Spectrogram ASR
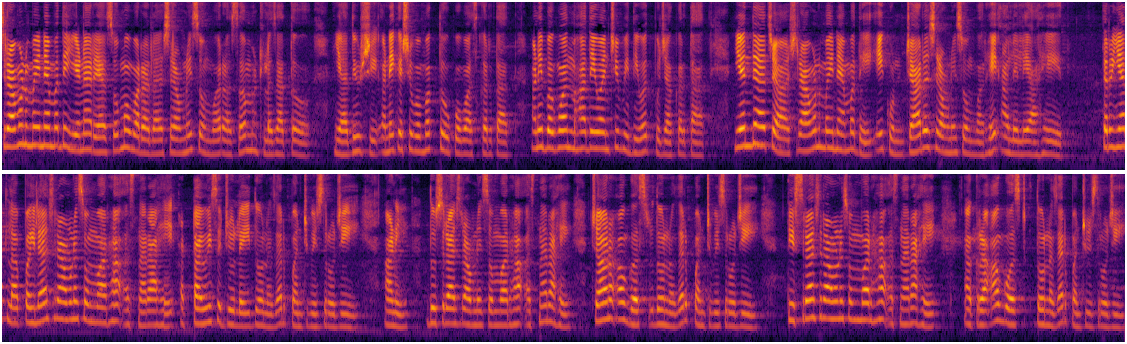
श्रावण महिन्यामध्ये येणाऱ्या सोमवाराला श्रावणी सोमवार असं म्हटलं जातं. या दिवशी अनेक शिवभक्त उपवास करतात आणि भगवान महादेवांची विधिवत पूजा करतात. यंदाच्या श्रावण महिन्यामध्ये एकूण चार श्रावणी सोमवार हे आलेले आहेत. तर यातला पहिला श्रावण सोमवार हा असणार आहे अठ्ठावीस जुलै दोन हजार पंचवीस रोजी. आणि दुसरा श्रावणी सोमवार हा असणार आहे चार ऑगस्ट दोन हजार पंचवीस रोजी. तिसरा श्रावण सोमवार हा असणार आहे अकरा ऑगस्ट दोन हजार पंचवीस रोजी.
